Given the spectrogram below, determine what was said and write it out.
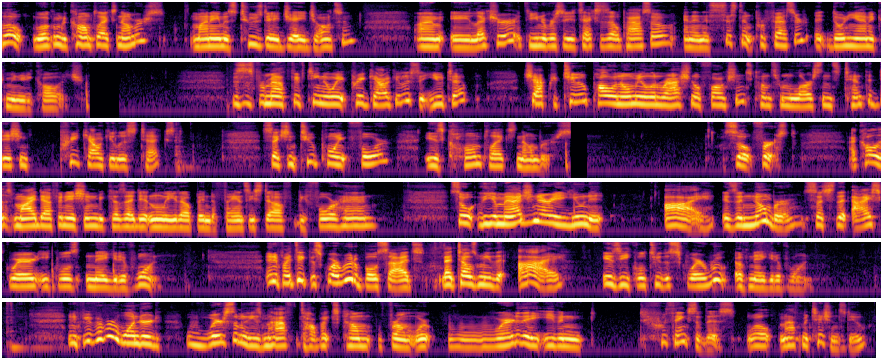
Hello, welcome to Complex Numbers. My name is Tuesday J. Johnson. I'm a lecturer at the University of Texas El Paso and an assistant professor at Doña Ana Community College. This is for Math 1508 Pre-Calculus at UTEP. Chapter 2, Polynomial and Rational Functions, comes from Larson's 10th edition pre-calculus text. Section 2.4 is complex numbers. So first, I call this my definition because I didn't lead up into fancy stuff beforehand. So the imaginary unit, i, is a number such that i squared equals negative 1. And if I take the square root of both sides, that tells me that i is equal to the square root of negative 1. And if you've ever wondered where some of these math topics come from, where, where do they even, who thinks of this? Well, mathematicians do.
